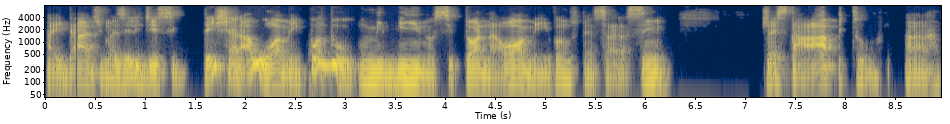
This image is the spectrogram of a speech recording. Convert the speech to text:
a idade, mas ele disse: deixará o homem. Quando um menino se torna homem, vamos pensar assim, já está apto a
